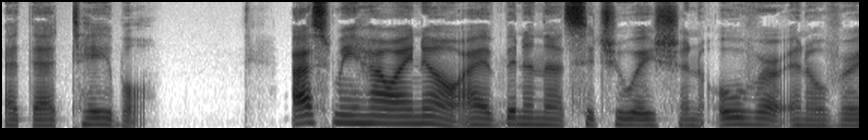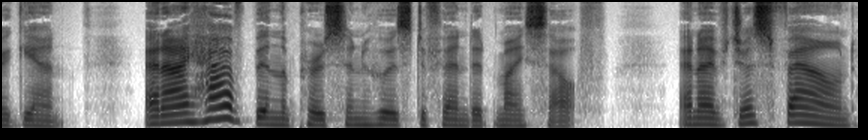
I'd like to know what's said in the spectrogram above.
at that table. Ask me how I know. I have been in that situation over and over again. And I have been the person who has defended myself. And I've just found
